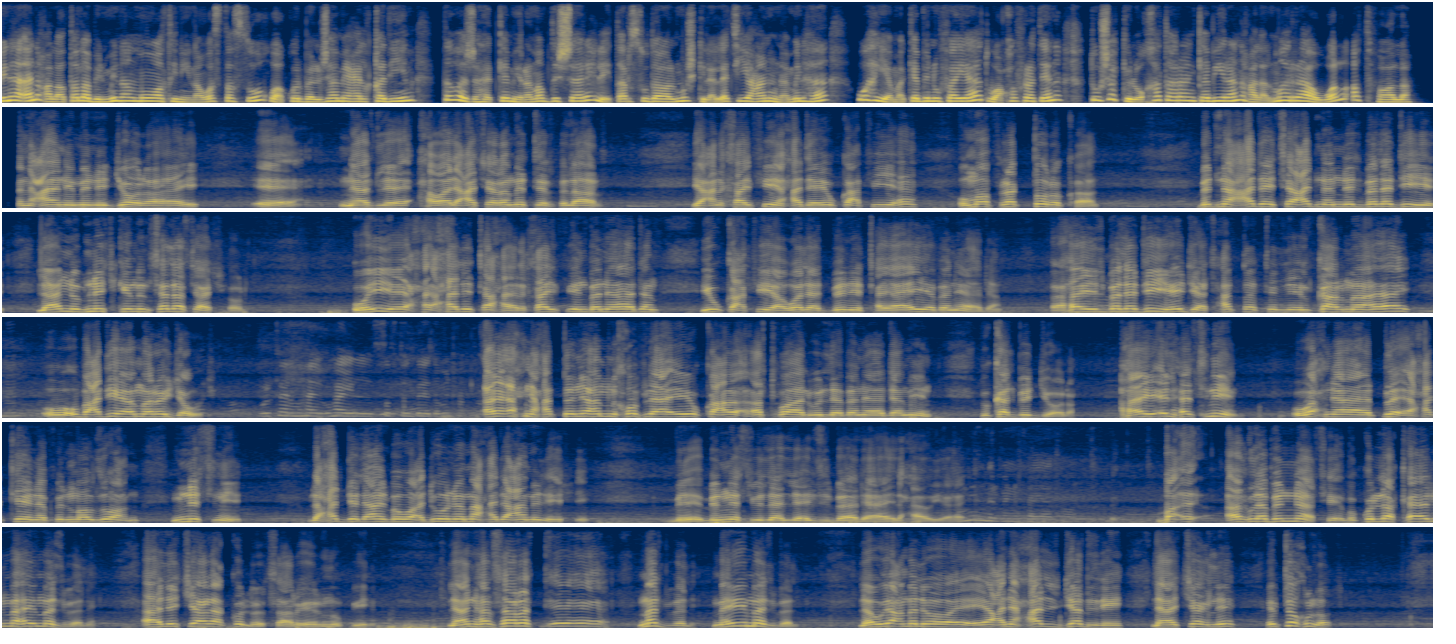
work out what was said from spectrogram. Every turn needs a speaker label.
Speaker 1: بناء على طلب من المواطنين وسط السوق وقرب الجامع القديم توجهت كاميرا نبض الشارع لترصد المشكلة التي يعانون منها وهي مكب النفايات وحفرة تشكل خطرا كبيرا على المرأة والأطفال.
Speaker 2: نعاني من الجورة هاي إيه، نازلة حوالي عشرة متر في الأرض. يعني خايفين حدا يوقع فيها ومفرق طرق هذا بدنا حدا يساعدنا من البلدية لأنه بنشكي من ثلاث أشهر. وهي حالتها حالة خايفين بني آدم يوقع فيها ولد بنت هي بني آدم. هاي البلدية إجت حطت ال- الكارما هاي وبعديها ما رجعوش
Speaker 1: والكرمة هاي وهاي الصفة البيضاء من
Speaker 2: أنا- إحنا حطيناها من خوف لا يوقع أطفال ولا بني آدمين في قلب الجورة. هاي إلها سنين. وإحنا حكينا في الموضوع من سنين. لحد الآن بوعدونا ما حدا عامل شيء بالنسبة للزبالة هاي الحاوية هاي.
Speaker 1: مين هون؟
Speaker 2: أغلب الناس بقول لك هاي ما هي مزبلة. أهل الشارع كله صاروا يرموا فيها. لأنها صارت آه، مزبلة ما هي مزبلة. لو يعملوا آه، يعني حل جذري لهالشغلة بتخلص.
